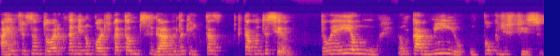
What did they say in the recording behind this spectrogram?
a reflexão teórica também não pode ficar tão desligada daquilo que está tá acontecendo. Então, aí é um, é um caminho um pouco difícil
